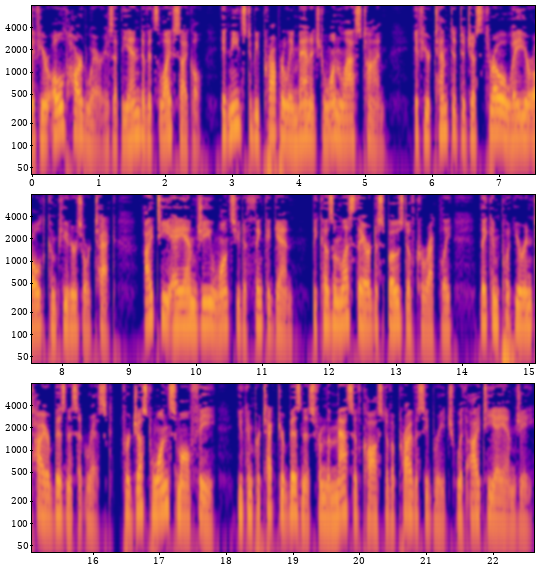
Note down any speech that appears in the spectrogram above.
If your old hardware is at the end of its life cycle, it needs to be properly managed one last time. If you're tempted to just throw away your old computers or tech, ITAMG wants you to think again, because unless they are disposed of correctly, they can put your entire business at risk. For just one small fee, you can protect your business from the massive cost of a privacy breach with ITAMG.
